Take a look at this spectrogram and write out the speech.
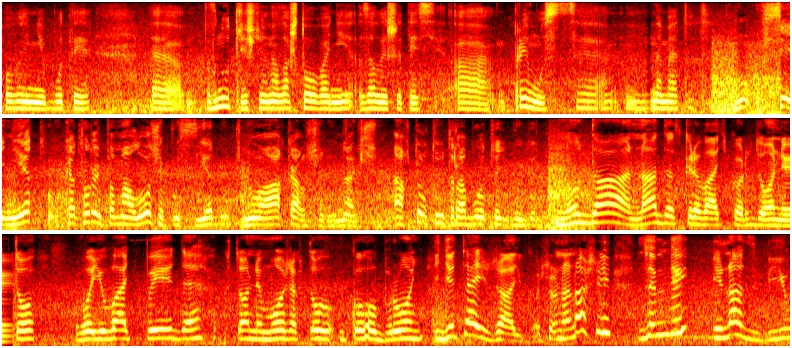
повинні бути е, внутрішньо налаштовані залишитись. А примус це не метод. Ну, все нет, которые помоложе, пусть едут. Ну, а как же иначе? А кто тут работать будет? Ну да, треба відкривати кордони. Хто воювати піде, хто не може, хто у кого бронь. І дітей жалько, що на нашій землі і нас б'ють.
